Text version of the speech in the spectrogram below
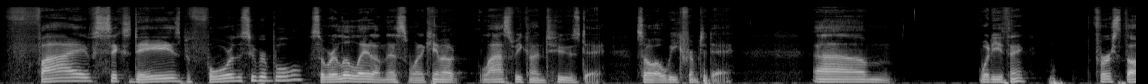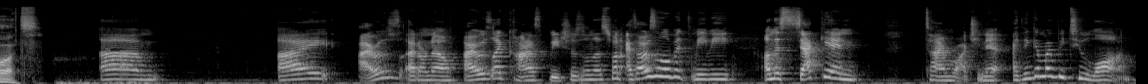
five, six days before the Super Bowl. So we're a little late on this one. It came out last week on Tuesday, so a week from today. Um, what do you think? First thoughts. Um, I I was I don't know. I was like kind of speechless on this one. I thought it was a little bit maybe on the second time watching it. I think it might be too long.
